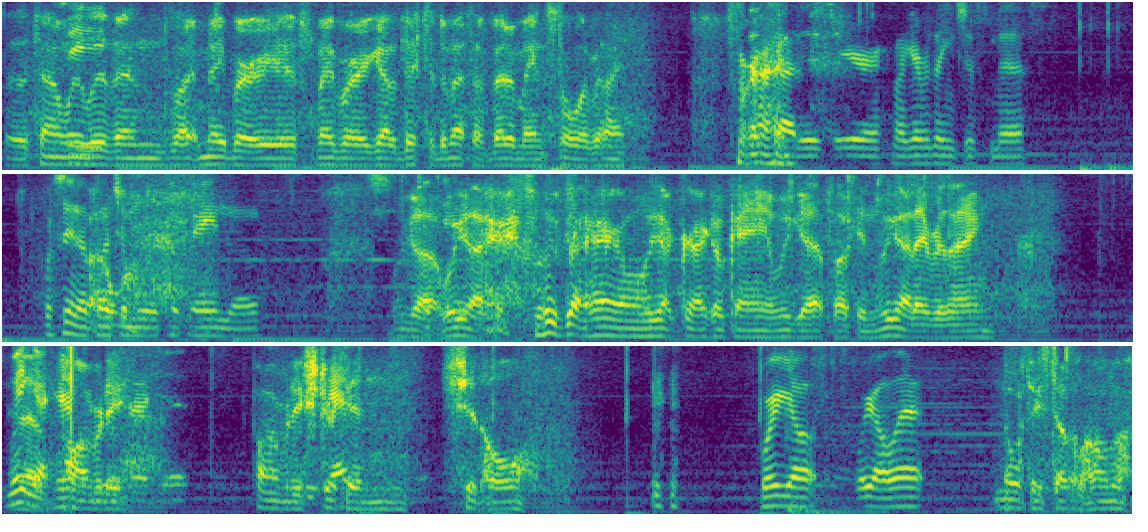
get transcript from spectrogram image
The town we live in, is like Mayberry, if Mayberry got addicted to methamphetamine and stole everything. That's how Right. it is here. Like everything's just mess. We're seeing a bunch of more cocaine though. We got, we got, we've got heroin, we got crack cocaine, we got fucking, we got everything. We ain't Uh, got heroin poverty. really. Poverty-stricken shithole. Where y'all? Where y'all at? Northeast Oklahoma.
